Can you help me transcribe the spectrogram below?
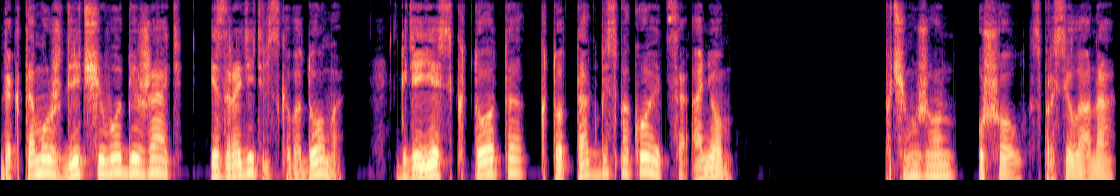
Да к тому же для чего бежать из родительского дома, где есть кто-то, кто так беспокоится о нем? «Почему же он ушел?» — спросила она.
